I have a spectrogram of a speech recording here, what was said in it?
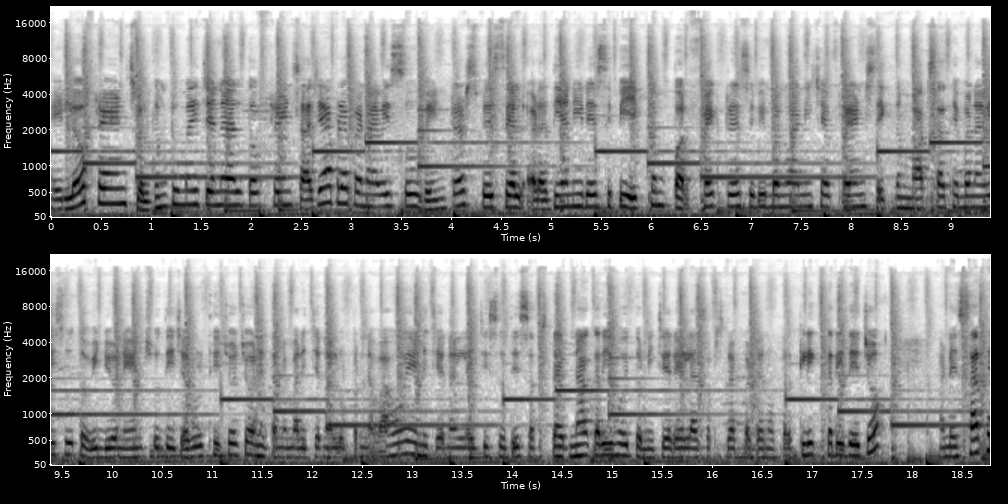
Hello friends, welcome to my channel. તો ફ્રેન્ડ્સ, આજે આપણે બનાવીશું વિન્ટર સ્પેશિયલ અડદિયાની રેસીપી. એકદમ પરફેક્ટ રેસીપી બનવાની છે ફ્રેન્ડ્સ. એકદમ માપ સાથે બનાવીશું. તો વિડીયોને એન્ડ સુધી જરૂરથી જોજો અને તમે મારી ચેનલ ઉપર નવા હોય અને ચેનલને હજી સુધી સબસ્ક્રાઈબ ના કરી હોય તો નીચે રહેલા સબસ્ક્રાઈબ બટન ઉપર ક્લિક કરી દેજો અને સાથે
